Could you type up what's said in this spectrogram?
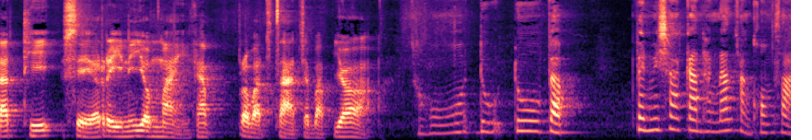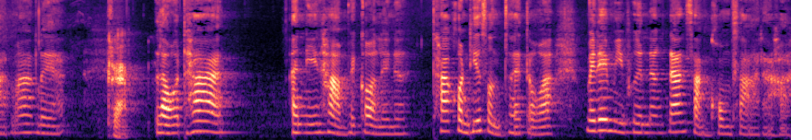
ลัทธิเสรีนิยมใหม่ครับ ประวัติศาสตร์ฉบับย่อโอ้โหดูดูแบบเป็นวิชาการทางด้านสังคมศาสตร์มากเลยอะครับแล้วถ้าอันนี้ถามไปก่อนเลยเนอะถ้าคนที่สนใจแต่ว่าไม่ได้มีพื้นทางด้านสังคมศาสตร์อะค่ะ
